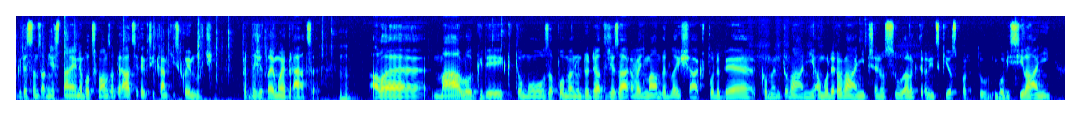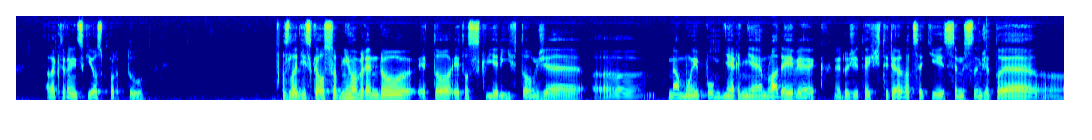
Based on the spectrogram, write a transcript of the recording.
kde jsem zaměstnaný nebo co mám za práci, tak říkám tiskový mluvčí, protože to je moje práce. Hmm ale málo kdy k tomu zapomenu dodat, že zároveň mám vedlejšák v podobě komentování a moderování přenosů elektronického sportu nebo vysílání elektronického sportu. Z hlediska osobního brandu je to, je to skvělý v tom, že uh, na můj poměrně mladý věk, nedožitých 24, si myslím, že to je uh,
